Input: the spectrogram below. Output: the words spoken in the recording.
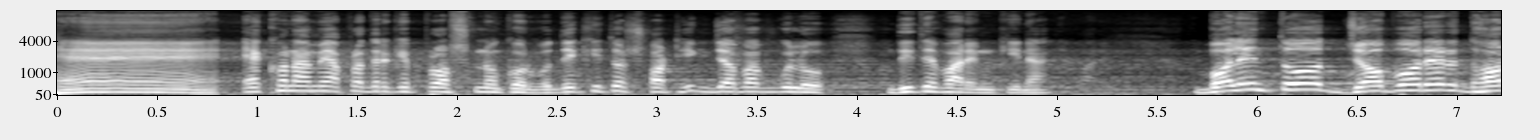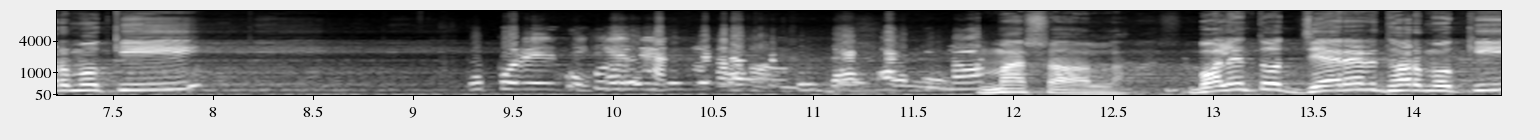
হ্যাঁ এখন আমি আপনাদেরকে প্রশ্ন করব দেখি তো সঠিক জবাবগুলো দিতে পারেন কিনা। বলেন তো জবরের ধর্ম কি? মাশাআল্লাহ। বলেন তো জেরের ধর্ম কি?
